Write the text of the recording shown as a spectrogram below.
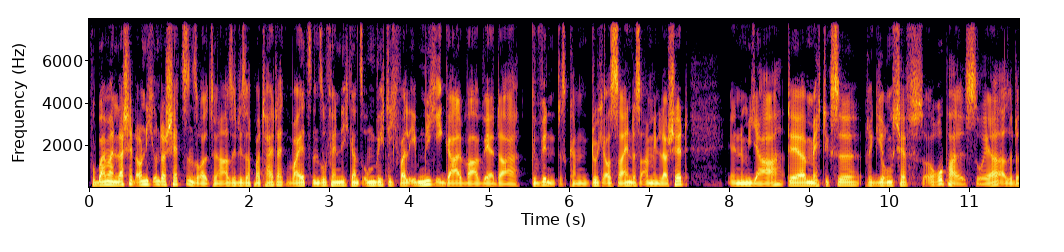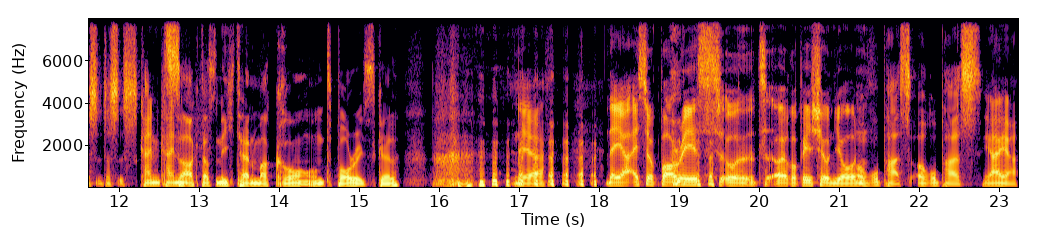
Wobei man Laschet auch nicht unterschätzen sollte. Also dieser Parteitag war jetzt insofern nicht ganz unwichtig, weil eben nicht egal war, wer da gewinnt. Es kann durchaus sein, dass Armin Laschet in einem Jahr der mächtigste Regierungschef Europa ist, so, ja. Also das, das ist kein, kein, Sagt das nicht Herrn Macron und Boris, gell? Naja, naja also Boris und Europäische Union. Europas, Europas, ja, ja.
